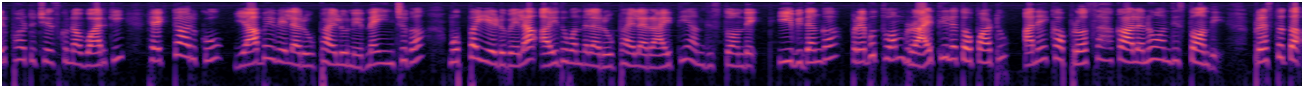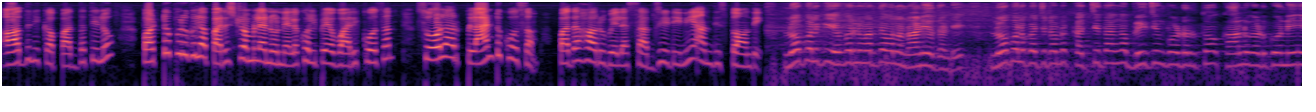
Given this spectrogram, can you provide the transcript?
ఏర్పాటు చేసుకున్న వారికి హెక్టారుకు యాభై వేల రూపాయలు నిర్ణయించగా ముప్పై ఏడు వేల ఐదు వందల రూపాయల రాయితీ అందిస్తోంది. ఈ విధంగా ప్రభుత్వం రాయితీలతో పాటు అనేక ప్రోత్సాహకాలను అందిస్తోంది. ప్రస్తుత ఆధునిక పద్ధతిలో పట్టుపురుగుల పరిశ్రమలను నెలకొల్పే వారి కోసం సోలార్ ప్లాంట్ కోసం పదహారు వేల సబ్సిడీని అందిస్తోంది. లోపలికి ఎవరిని పడితే వాళ్ళని రానియొద్దండి. లోపలికి వచ్చేటప్పుడు ఖచ్చితంగా బ్లీచింగ్ పౌడర్తో కాళ్ళు కడుక్కొని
